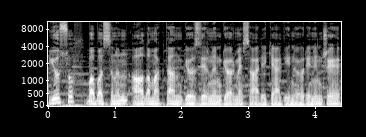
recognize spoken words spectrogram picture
Yusuf, babasının ağlamaktan gözlerinin görmez hale geldiğini öğrenince,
